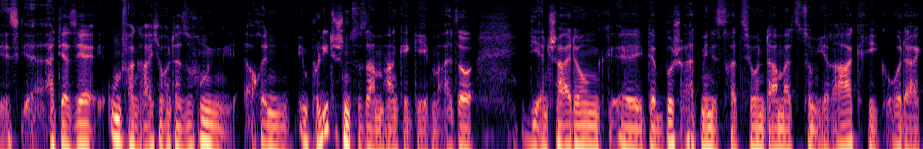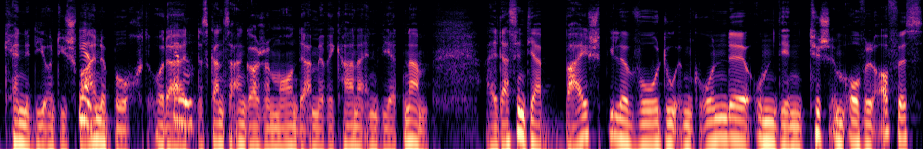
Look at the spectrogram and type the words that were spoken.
es hat ja sehr umfangreiche Untersuchungen auch in, im politischen Zusammenhang gegeben. Also die Entscheidung äh, der Bush-Administration damals zum Irakkrieg oder Kennedy und die Schweinebucht ja, oder genau. das ganze Engagement der Amerikaner in Vietnam. All das sind ja Beispiele, wo du im Grunde um den Tisch im Oval Office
